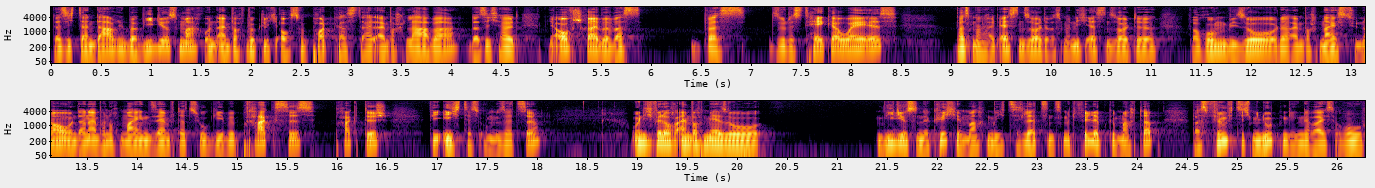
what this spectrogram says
dass ich dann darüber Videos mache und einfach wirklich auch so Podcast-Style einfach laber, dass ich halt mir aufschreibe, was, was so das Takeaway ist, was man halt essen sollte, was man nicht essen sollte, warum, wieso oder einfach nice to know und dann einfach noch meinen Senf dazugebe, Praxis, praktisch, wie ich das umsetze. Und ich will auch einfach mehr so Videos in der Küche machen, wie ich das letztens mit Philipp gemacht habe, was 50 Minuten ging, da war ich so, oh,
